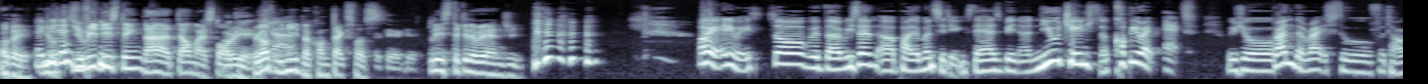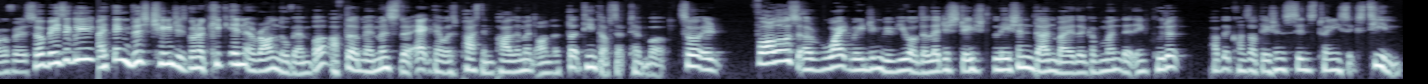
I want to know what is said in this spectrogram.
Okay. Let me You, just you read read- this thing, then I tell my story. Okay. Because Yeah. we need the context first. Okay, okay. Please take it away, Angie. Okay, anyways, so with the recent uh, parliament sittings, there has been a new change to the Copyright Act, which will grant the rights to photographers. So basically, I think this change is going to kick in around November after amendments to the act that was passed in parliament on the 13th of September. So it follows a wide-ranging review of the legislation done by the government that included public consultations since 2016.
